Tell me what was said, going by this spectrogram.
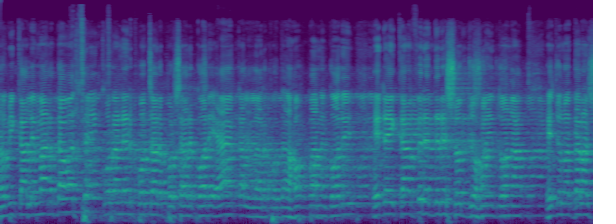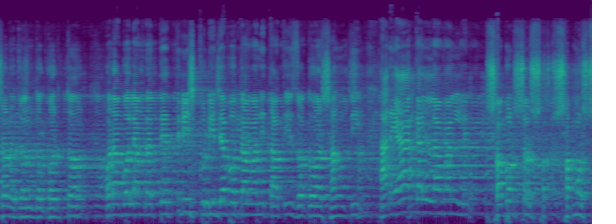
নবী কালেমার দাওয়াত চাই, কোরআনের প্রচার প্রসার করে, এক আল্লাহর পদে আহ্বান করে। এটাই কাফেরদের সহ্য হইতো না। এজন্য তারা ষড়যন্ত্র করত। ওরা বলে, আমরা তেত্রিশ কোটি দেবতা মানি, তাতেই যত অশান্তি। আর এক আল্লাহ মানলে সমস্ত সমস্য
